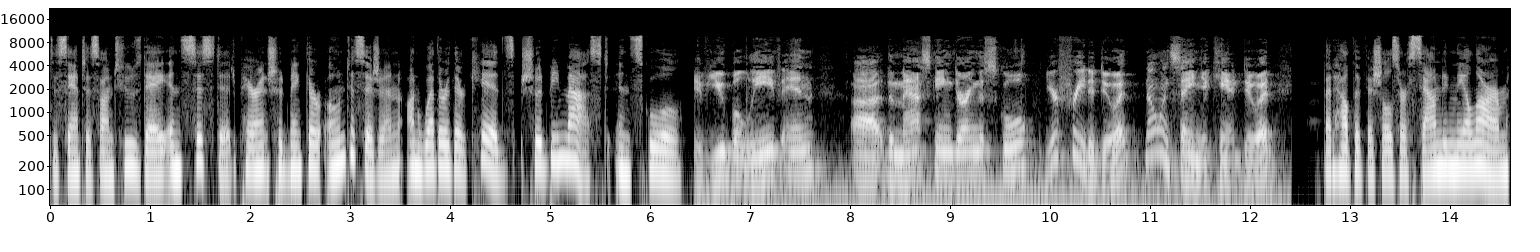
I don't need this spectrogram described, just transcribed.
DeSantis on Tuesday insisted parents should make their own decision on whether their kids should be masked in school. If you believe in uh, the masking during the school, you're free to do it. No one's saying you can't do it. But health officials are sounding the alarm,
